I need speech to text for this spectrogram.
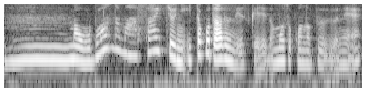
うんまあお盆の真っ最中に行ったことあるんですけれどもそこのプールね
